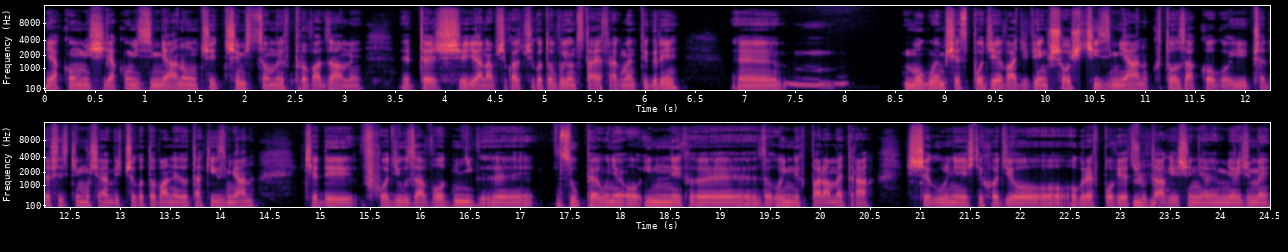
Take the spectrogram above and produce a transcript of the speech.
jakąś, jakąś zmianą czy czymś, co my wprowadzamy. Też ja na przykład przygotowując stałe fragmenty gry, yy, mogłem się spodziewać większości zmian, kto za kogo i przede wszystkim musiałem być przygotowany do takich zmian, kiedy wchodził zawodnik e, zupełnie o innych, e, o innych parametrach, szczególnie jeśli chodzi o, o grę w powietrzu. Mhm. Tak? Jeśli nie mieliśmy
